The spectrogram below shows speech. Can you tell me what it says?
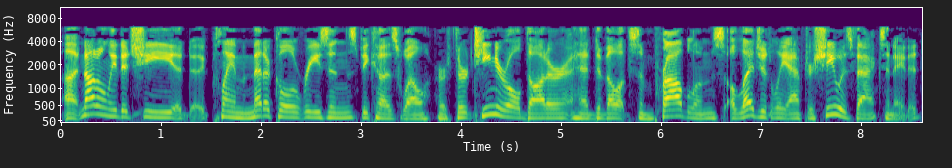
Uh, not only did she uh, claim medical reasons because, well, her 13 year old daughter had developed some problems allegedly after she was vaccinated.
